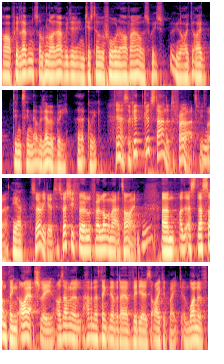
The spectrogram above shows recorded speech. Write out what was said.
half eleven, something like that. We did it in just over four and a half hours, which you know I, I didn't think that would ever be that quick. Yeah, it's a good good standard to throw at. To be fair, Yeah, It's very good, especially for a, for a long amount of time. Um, uh, that's, that's something I actually I was having a having a think the other day of videos that I could make, and one of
